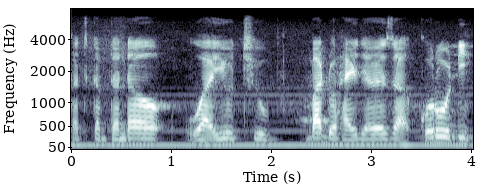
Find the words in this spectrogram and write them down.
katika mtandao wa YouTube, bado haijaweza kurudi.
